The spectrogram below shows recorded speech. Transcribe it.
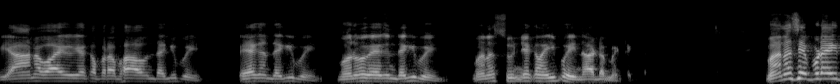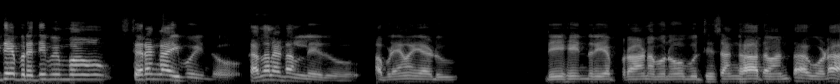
వ్యానవాయువు యొక్క ప్రభావం తగ్గిపోయింది. వేగం తగ్గిపోయింది. మనోవేగం తగ్గిపోయింది. మనసు శూన్యకం అయిపోయింది ఆటోమేటిక్గా. మనసు ఎప్పుడైతే ప్రతిబింబం స్థిరంగా అయిపోయిందో కదలటం లేదు. అప్పుడేమయ్యాడు? దేహేంద్రియ ప్రాణ మనోబుద్ధి సంఘాతం అంతా కూడా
